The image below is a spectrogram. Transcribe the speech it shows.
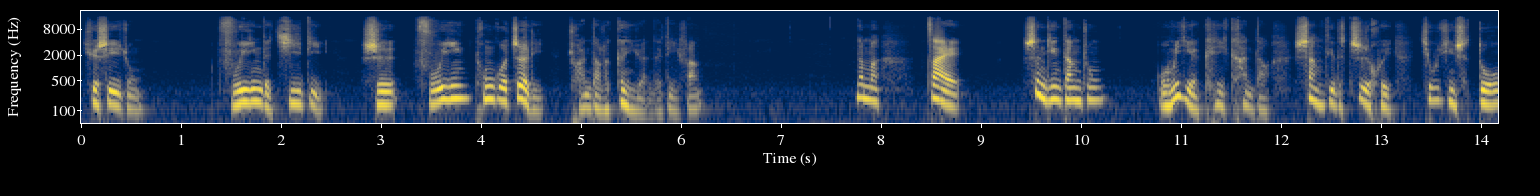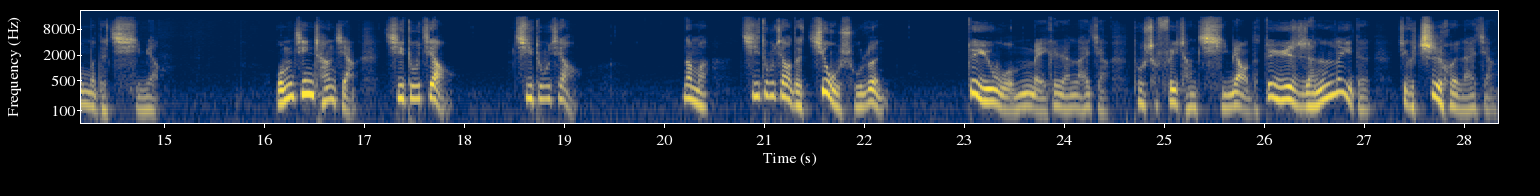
却是一种福音的基地，使福音通过这里传到了更远的地方。那么，在圣经当中，我们也可以看到上帝的智慧究竟是多么的奇妙。我们经常讲基督教，基督教，那么基督教的救赎论，对于我们每个人来讲都是非常奇妙的，对于人类的这个智慧来讲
